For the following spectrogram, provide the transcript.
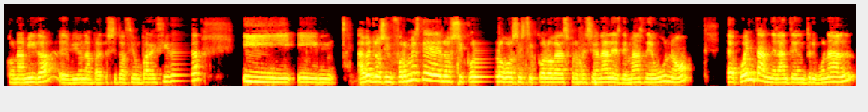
con una amiga, he vivido una situación parecida y, y, a ver, los informes de los psicólogos y psicólogas profesionales de más de uno eh, cuentan delante de un tribunal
